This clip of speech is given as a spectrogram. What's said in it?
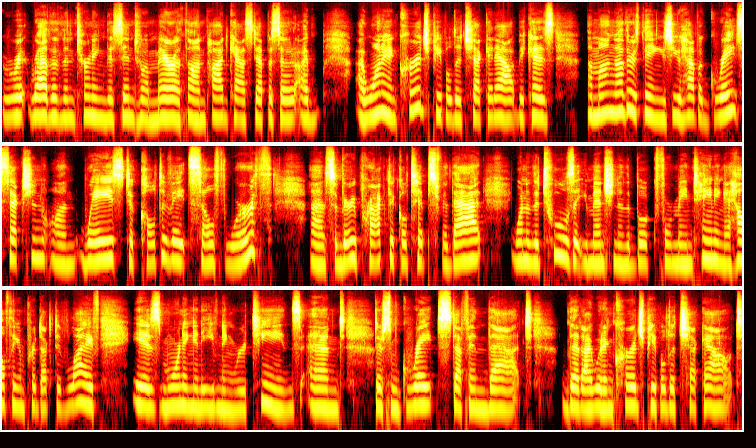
r- rather than turning this into a marathon podcast episode, I I want to encourage people to check it out because among other things, you have a great section on ways to cultivate self worth, uh, some very practical tips for that. One of the tools that you mentioned in the book for maintaining a healthy and productive life is morning and evening routines. And there's some great stuff in that that I would encourage people to check out.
